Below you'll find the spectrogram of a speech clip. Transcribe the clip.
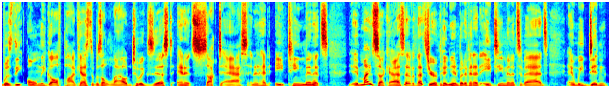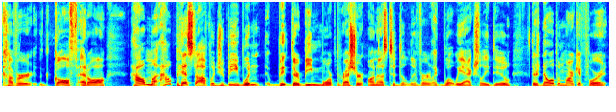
was the only golf podcast that was allowed to exist and it sucked ass and it had 18 minutes, it might suck ass. That's your opinion. But if it had 18 minutes of ads and we didn't cover golf at all, how mu- how pissed off would you be? Wouldn't there be more pressure on us to deliver like what we actually do? There's no open market for it.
